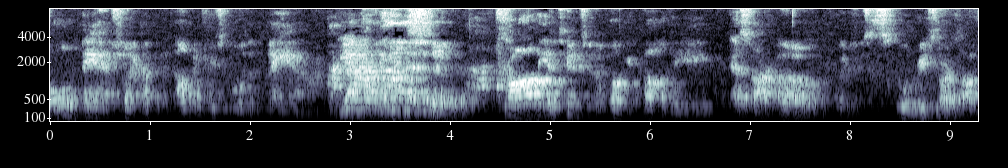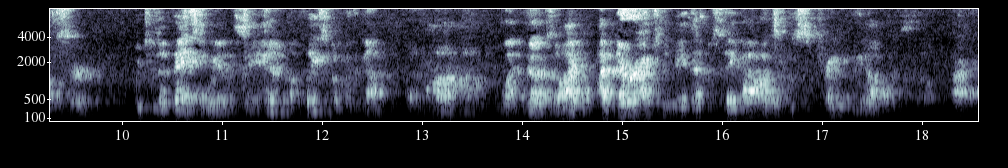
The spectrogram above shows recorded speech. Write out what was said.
old man showing up in an elementary school in a van, needs to draw the attention of what we call the SRO, which is a school resource officer, which is a fancy way of saying a policeman with a gun. What, no, so I, I've never actually made that mistake, I always go straight to the office, so, alright.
